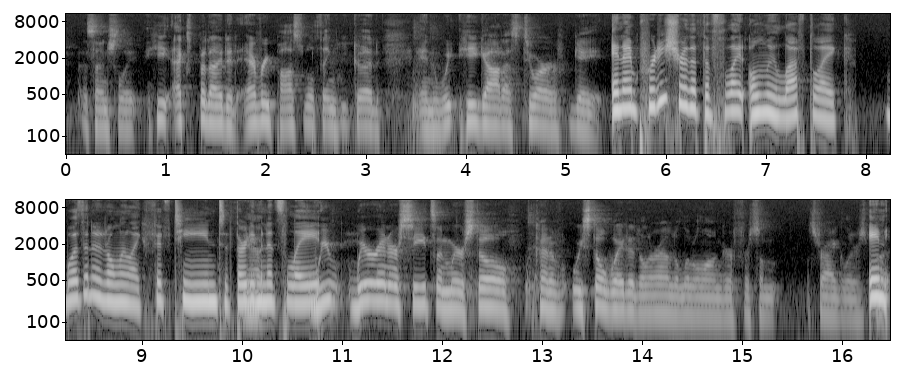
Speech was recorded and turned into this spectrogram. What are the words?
essentially. He expedited every possible thing he could, and we, he got us to our gate. And I'm pretty sure that the flight only left like wasn't it only like 15 to 30 Yeah, minutes late? We we were in our seats, and we were still kind of we still waited around a little longer for some stragglers. and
